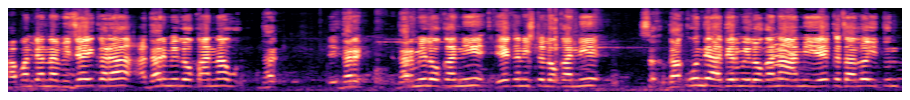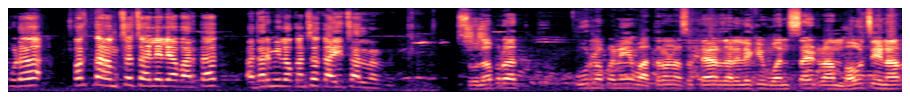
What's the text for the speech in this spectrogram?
आपण त्यांना विजयी करा. अधर्मी लोकांना धर- धर्मी लोकांनी एकनिष्ठ लोकांनी स- दाखवून द्या. अधर्मी लोकांना आम्ही एक झालो इथून पुढं फक्त आमचं चाललेलं या भारतात. अधर्मी लोकांचं काही चालणार नाही. सोलापुरात पूर्णपणे वातावरण असं तयार झालेलं आहे की वन साईड रामभाऊच येणार.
